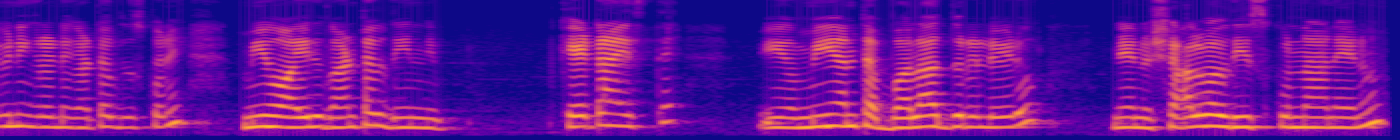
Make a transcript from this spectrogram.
ఈవినింగ్ రెండు గంటలు చూసుకొని మేము ఐదు గంటలు దీన్ని కేటాయిస్తే ఇక మీ అంత బలాదురు లేడు. నేను శాల్వాలు తీసుకున్నా నేను.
